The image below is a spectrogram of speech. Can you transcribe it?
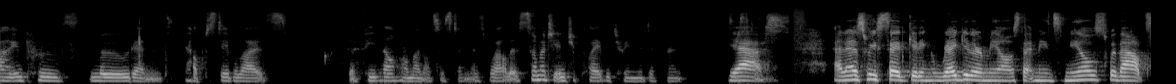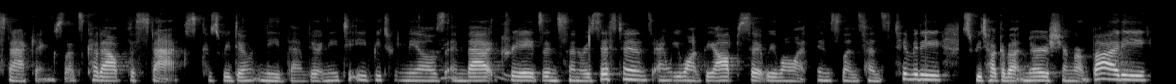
uh, improve mood and help stabilize the female hormonal system as well. There's so much interplay between the different Yes. And as we said, getting regular meals, that means meals without snacking. So let's cut out the snacks because we don't need them. Don't need to eat between meals. And that creates insulin resistance. And we want the opposite. We want insulin sensitivity. So we talk about nourishing our body.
